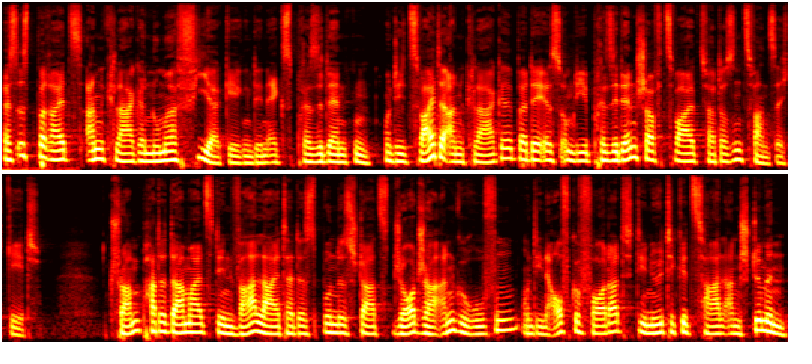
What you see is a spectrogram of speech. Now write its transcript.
Es ist bereits Anklage Nummer vier gegen den Ex-Präsidenten und die zweite Anklage, bei der es um die Präsidentschaftswahl 2020 geht. Trump hatte damals den Wahlleiter des Bundesstaats Georgia angerufen und ihn aufgefordert, die nötige Zahl an Stimmen,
